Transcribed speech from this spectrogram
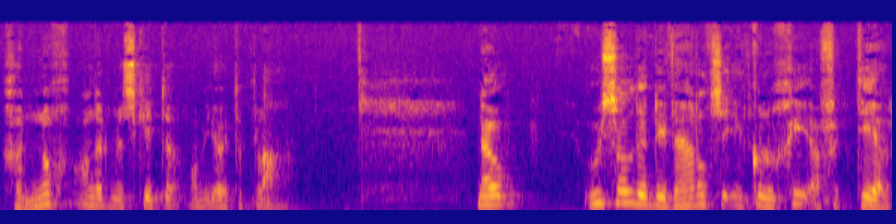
genoeg ander muskiete om jou te pla. Nou, hoe sal dit die wêreld se ekologie affekteer?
